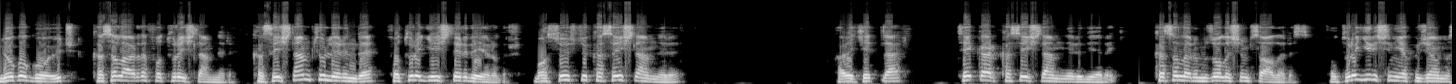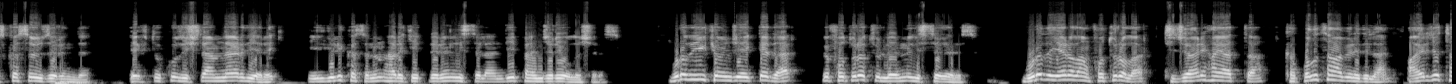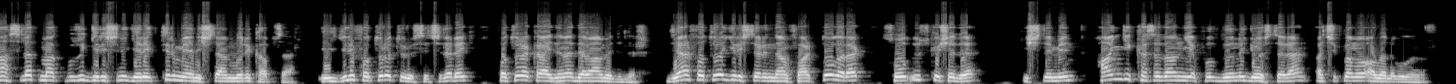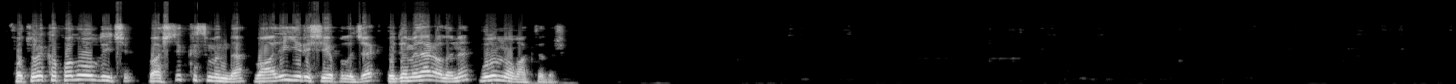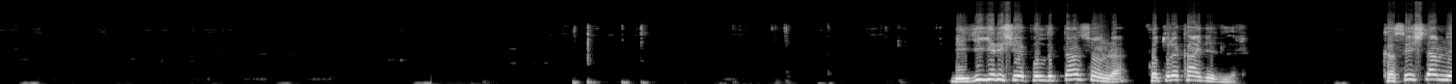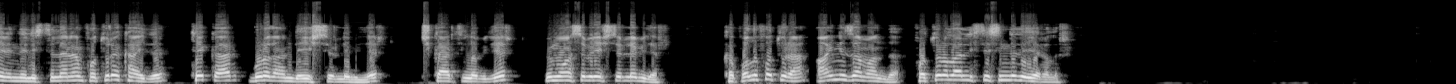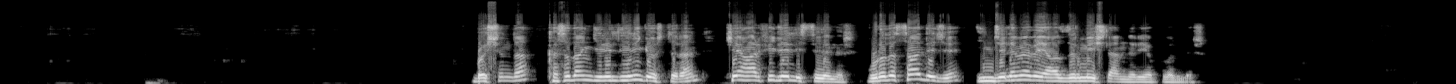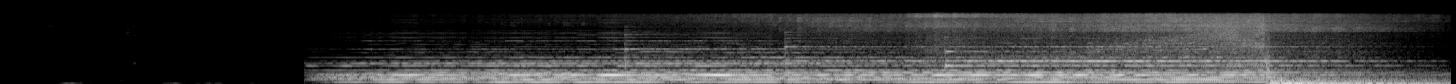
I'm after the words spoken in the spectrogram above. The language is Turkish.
Logo Go3 kasalarda fatura işlemleri. Kasa işlem türlerinde fatura girişleri de yer alır. Masaüstü kasa işlemleri, hareketler, tekrar kasa işlemleri diyerek kasalarımıza ulaşım sağlarız. Fatura girişini yapacağımız kasa üzerinde F9 işlemler diyerek ilgili kasanın hareketlerinin listelendiği pencereye ulaşırız. Burada ilk önce ekle der ve fatura türlerini listeleriz. Burada yer alan faturalar ticari hayatta kapalı tabir edilen ayrıca tahsilat makbuzu girişini gerektirmeyen işlemleri kapsar. İlgili fatura türü seçilerek fatura kaydına devam edilir. Diğer fatura girişlerinden farklı olarak sol üst köşede işlemin hangi kasadan yapıldığını gösteren açıklama alanı bulunur. Fatura kapalı olduğu için başlık kısmında vade girişi yapılacak ödemeler alanı bulunmamaktadır. Bilgi girişi yapıldıktan sonra fatura kaydedilir. Kasa işlemlerinde listelenen fatura kaydı tekrar buradan değiştirilebilir, çıkartılabilir ve muhasebeleştirilebilir. Kapalı fatura aynı zamanda faturalar listesinde de yer alır. Başında kasadan girildiğini gösteren K harfiyle listelenir. Burada sadece inceleme ve yazdırma işlemleri yapılabilir.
